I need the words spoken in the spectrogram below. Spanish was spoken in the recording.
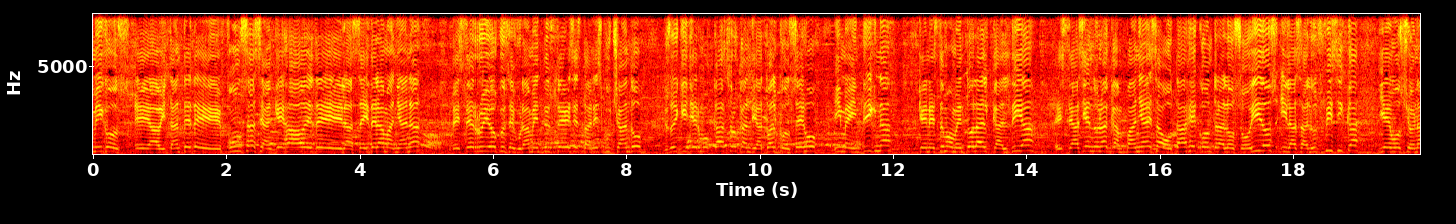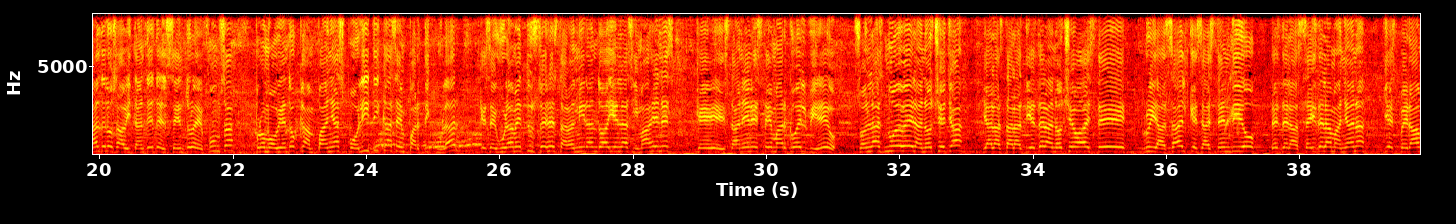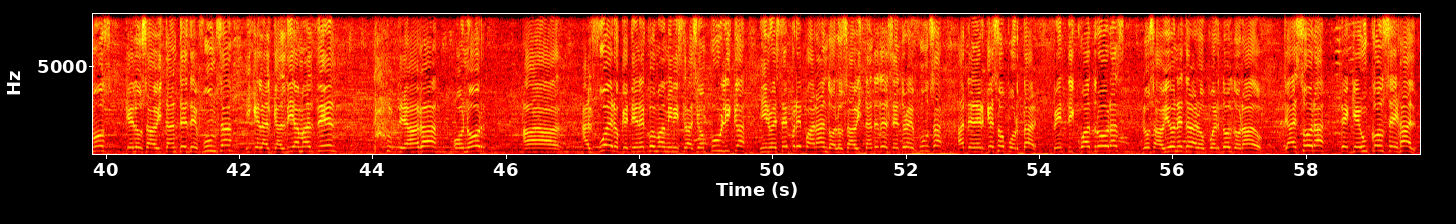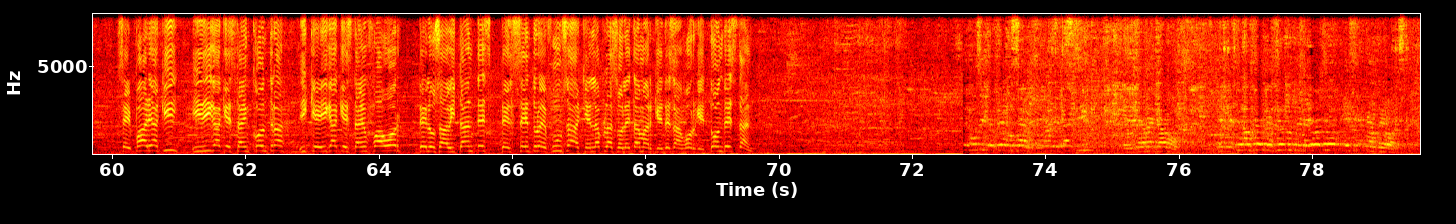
amigos, eh, habitantes de Funza se han quejado desde las 6 de la mañana de este ruido que seguramente ustedes están escuchando. Yo soy Guillermo Castro, candidato al consejo y me indigna que en este momento la alcaldía esté haciendo una campaña de sabotaje contra los oídos y la salud física y emocional de los habitantes del centro de Funza, promoviendo campañas políticas en particular que seguramente ustedes estarán mirando ahí en las imágenes que están en este marco del video. Son las 9 de la noche ya y hasta las 10 de la noche va este ruidazal que se ha extendido desde las 6 de la mañana y esperamos que los habitantes de Funza y que la alcaldía más bien le haga honor al fuero que tiene como administración pública y no esté preparando a los habitantes del centro de Funza a tener que soportar 24 horas los aviones del aeropuerto El Dorado. Ya es hora de que un concejal se pare aquí y diga que está en contra y que diga que está en favor de los habitantes del centro de Funza aquí en la plazoleta Marqués de San Jorge. ¿Dónde están? El que sea usted 138 es el campeón.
